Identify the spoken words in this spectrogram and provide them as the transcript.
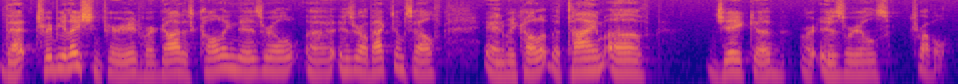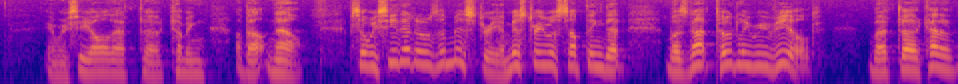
that tribulation period where God is calling the Israel, uh, Israel back to himself. And we call it the time of Jacob or Israel's trouble. And we see all that uh, coming about now. So we see that it was a mystery. A mystery was something that was not totally revealed but uh, kind of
